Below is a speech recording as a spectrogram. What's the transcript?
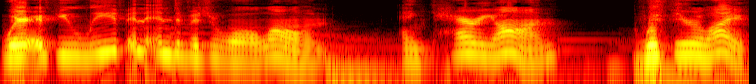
where if you leave an individual alone and carry on with your life,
